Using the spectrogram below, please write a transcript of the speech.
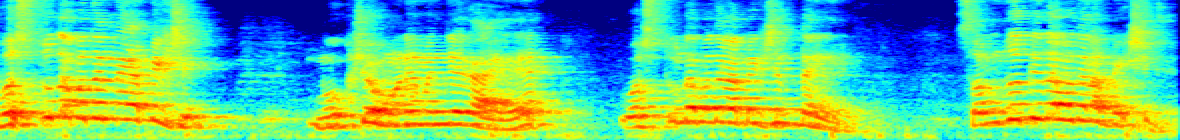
वस्तूचा बदल नाही अपेक्षित. मोक्ष होणे म्हणजे काय वस्तूचा बदल अपेक्षित नाही समजुतीचा बदल अपेक्षित आहे.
